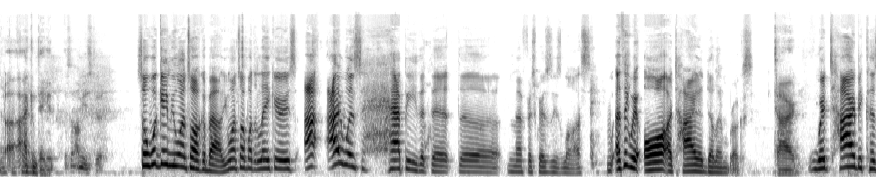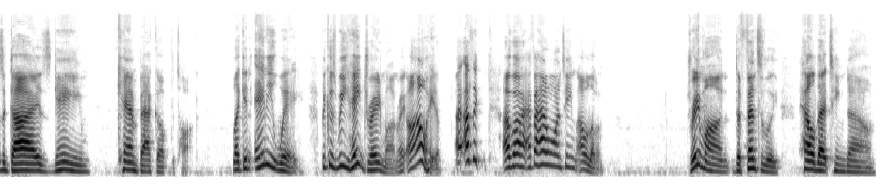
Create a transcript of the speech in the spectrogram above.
Uh, okay, I can take it. I'm used to it. So what game you want to talk about? You want to talk about the Lakers? I I was happy that the the Memphis Grizzlies lost. I think we all are tired of Dillon Brooks. Tired. We're tired because the guy's game can't back up the talk, like in any way. Because we hate Draymond, right? I don't hate him. I, I think if I, if I had him on a team, I would love him. Draymond defensively held that team down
